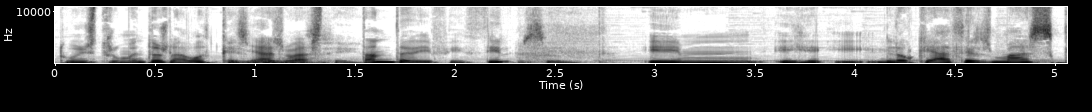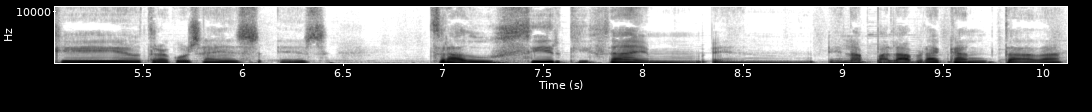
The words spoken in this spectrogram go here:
Tu instrumento es la voz, que Es ya es sí. bastante difícil. Sí. Y, y- y lo que haces más que otra cosa es, es traducir quizá en, en- en la palabra cantada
